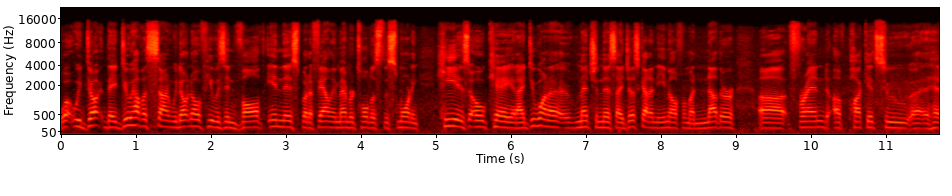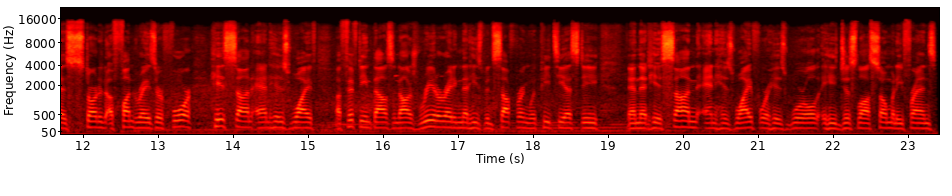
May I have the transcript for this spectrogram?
What we don't, they do have a son. We don't know if he was involved in this, but a family member told us this morning he is okay. And I do want to mention this. I just got an email from another uh, friend of Puckett's who uh, has started a fundraiser for his son and his wife, uh, $15,000, reiterating that he's been suffering with PTSD and that his son and his wife were his world. He just lost so many friends,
